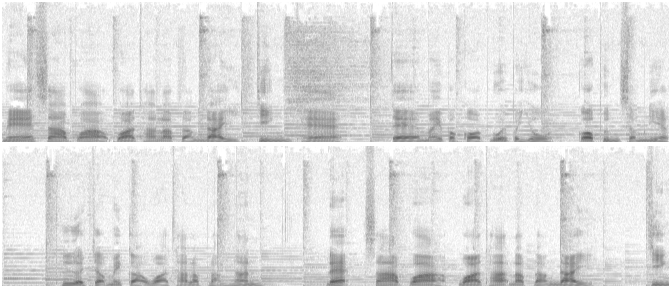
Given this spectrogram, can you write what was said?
แม้ทราบว่าวาทะรับหลังใดจริงแท้ แต่ไม่ประกอบด้วยประโยชน์ ก็พึงสำเนียกเพื่อจะไม่กล่าววาทะรับหลังนั้น และทราบว่าวาทะรับหลังใด จริง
